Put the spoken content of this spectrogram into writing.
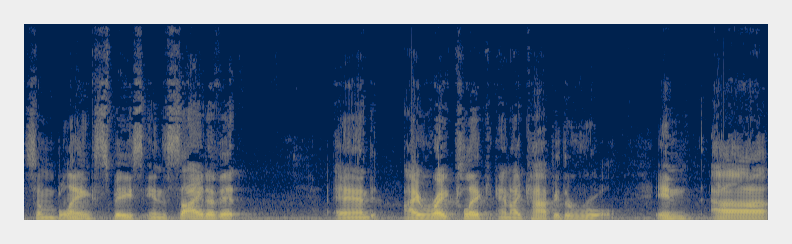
some blank space inside of it and I right click and I copy the rule. In uh,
